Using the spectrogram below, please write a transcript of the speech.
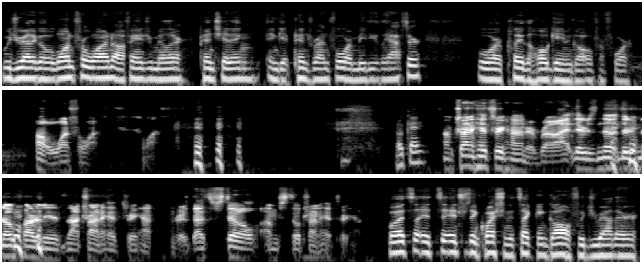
Would you rather go one for one off Andrew Miller pinch hitting and get pinch run for immediately after, or play the whole game and go over four? Oh, one for one. Come on. Okay. I'm trying to hit 300, bro. I, there's no there's no part of me that's not trying to hit 300. That's still I'm still trying to hit 300. Well, it's it's an interesting question. It's like in golf. Would you rather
